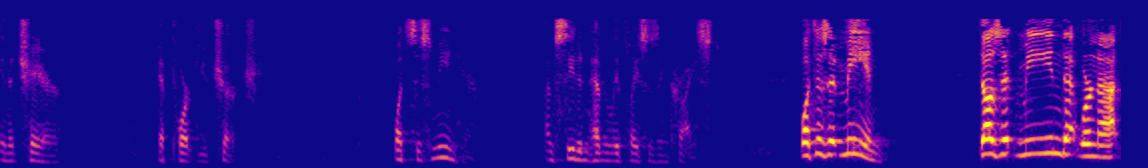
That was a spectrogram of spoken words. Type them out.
in a chair at Portview Church. What's this mean here? I'm seated in heavenly places in Christ. What does it mean? Does it mean that we're not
